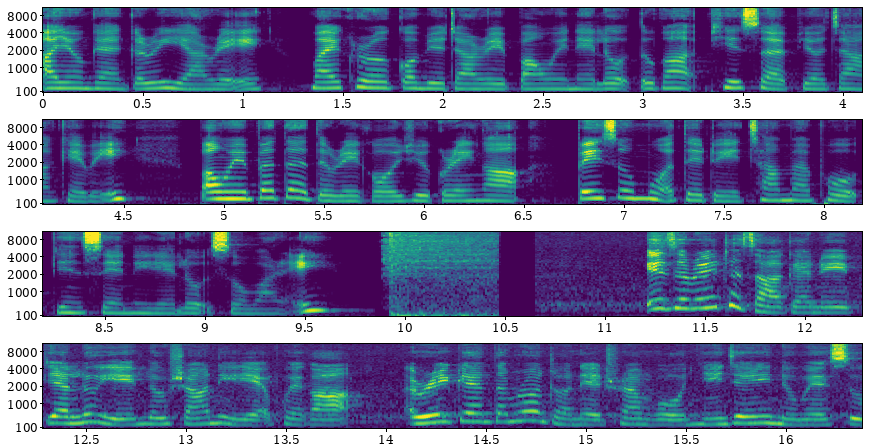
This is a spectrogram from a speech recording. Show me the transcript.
အာယုံကန်ကရိယာတွေမိုက်ခရိုကွန်ပျူတာတွေပါဝင်တယ်လို့သူကဖြည့်ဆွက်ပြောကြားခဲ့ပြီးပါဝင်ပတ်သက်သူတွေကိုယူကရိန်းကပိတ်ဆို့မှုအသစ်တွေချမှတ်ဖို့ပြင်ဆင်နေတယ်လို့ဆိုပါတယ်။ အစ္စရေးတစားကန်တွေပြန်လွတ်ရေးလှုပ်ရှားနေတဲ့အဖွဲ့ကအမေရိကန်သမ္မတဒေါ်နယ်ထရန့်ကိုငြိမ်းချမ်းရေးနိုဘယ်ဆု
